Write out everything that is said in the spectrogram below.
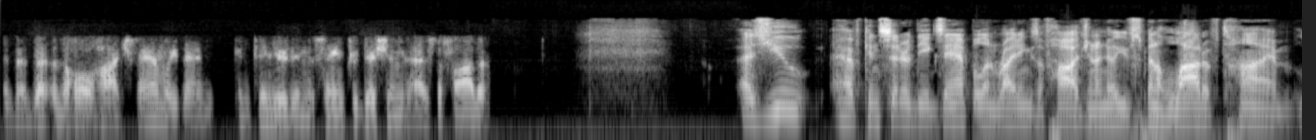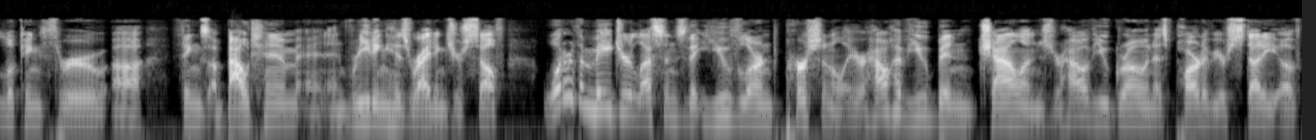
the, the, the whole Hodge family then continued in the same tradition as the father. As you have considered the example and writings of Hodge, and I know you've spent a lot of time looking through uh, things about him and, and reading his writings yourself. What are the major lessons that you've learned personally, or how have you been challenged, or how have you grown as part of your study of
